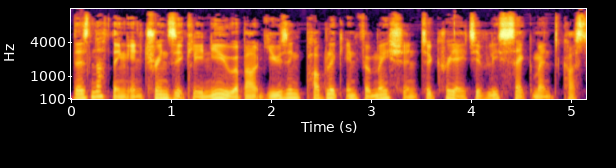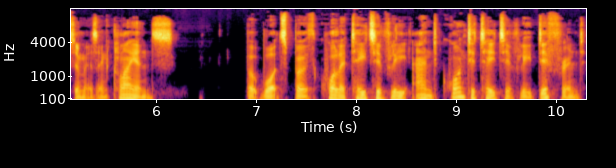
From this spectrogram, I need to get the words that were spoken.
There's nothing intrinsically new about using public information to creatively segment customers and clients. But what's both qualitatively and quantitatively different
